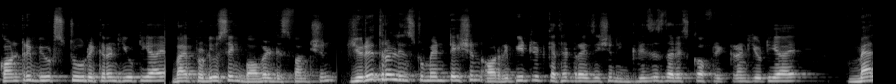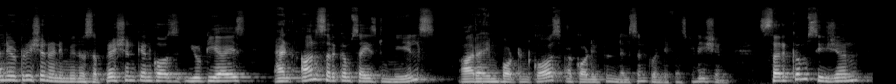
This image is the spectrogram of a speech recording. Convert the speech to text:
contributes to recurrent UTI by producing bowel dysfunction. Urethral instrumentation or repeated catheterization increases the risk of recurrent UTI. Malnutrition and immunosuppression can cause UTIs and uncircumcised males are an important cause according to Nelson 21st edition. Circumcision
